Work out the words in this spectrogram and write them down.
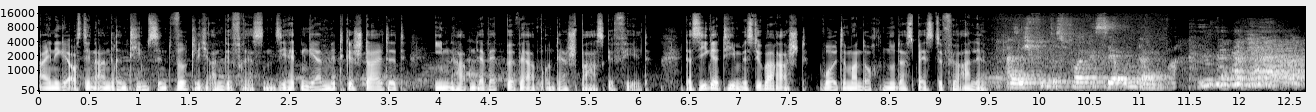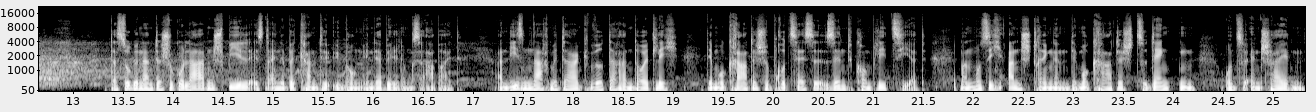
Einige aus den anderen Teams sind wirklich angefressen. Sie hätten gern mitgestaltet, ihnen haben der Wettbewerb und der Spaß gefehlt. Das Siegerteam ist überrascht, wollte man doch nur das Beste für alle. Also ich finde, das Volk ist sehr undankbar. Das sogenannte Schokoladenspiel ist eine bekannte Übung in der Bildungsarbeit. An diesem Nachmittag wird daran deutlich, demokratische Prozesse sind kompliziert. Man muss sich anstrengen, demokratisch zu denken und zu entscheiden.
